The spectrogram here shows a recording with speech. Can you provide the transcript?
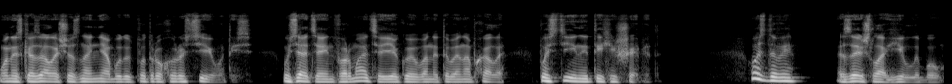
Вони сказали, що знання будуть потроху розсіюватись. Уся ця інформація, якою вони тебе напхали, постійний тихий шепіт. Ось диви, зайшла Гіллибов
